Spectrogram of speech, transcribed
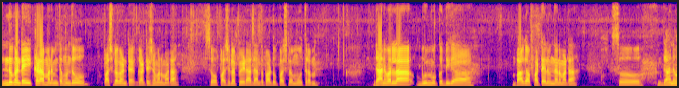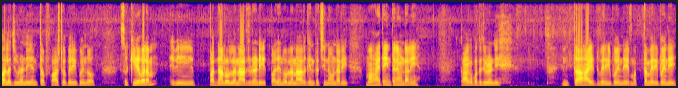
ఎందుకంటే ఇక్కడ మనం ఇంతకుముందు పశువుల గంట కట్టేసినాం అనమాట సో పశువుల పేడ దాంతోపాటు పశువుల మూత్రం. దానివల్ల భూమి కొద్దిగా బాగా ఫర్టైల్ ఉందన్నమాట. సో దానివల్ల చూడండి ఎంత ఫాస్ట్గా పెరిగిపోయిందో. సో కేవలం ఇవి పద్నాలుగు రోజుల నారు చూడండి. పదిహేను రోజుల నారుకి ఎంత చిన్న ఉండాలి? మహా అయితే ఇంతనే ఉండాలి. కాకపోతే చూడండి ఇంత హైట్ పెరిగిపోయింది మొత్తం పెరిగిపోయింది.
